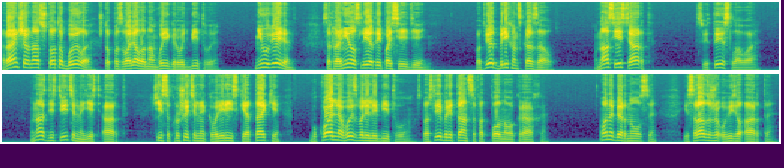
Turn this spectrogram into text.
Раньше в нас что-то было, что позволяло нам выигрывать битвы. Не уверен, сохранилось ли это и по сей день. В ответ Брихан сказал, «У нас есть арт». Святые слова. У нас действительно есть арт, чьи сокрушительные кавалерийские атаки буквально вызволили битву, спасли британцев от полного краха. Он обернулся и сразу же увидел арта.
